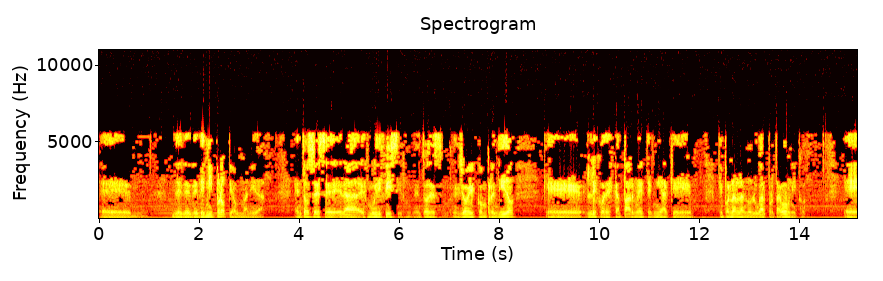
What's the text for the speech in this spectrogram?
eh, de, mi propia humanidad. Entonces eh, era es muy difícil. Entonces yo he comprendido que lejos de escaparme tenía que, ponerla en un lugar protagónico eh,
